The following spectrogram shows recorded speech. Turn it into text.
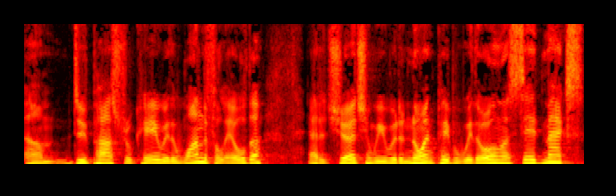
um, do pastoral care with a wonderful elder at a church, and we would anoint people with oil. And I said, Max,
